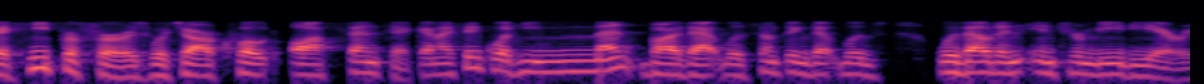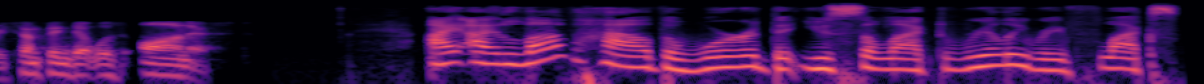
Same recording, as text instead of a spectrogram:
that he prefers, which are, quote, authentic. And I think what he meant by that was something that was without an intermediary, something that was honest. I, I, love how the word that you select really reflects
